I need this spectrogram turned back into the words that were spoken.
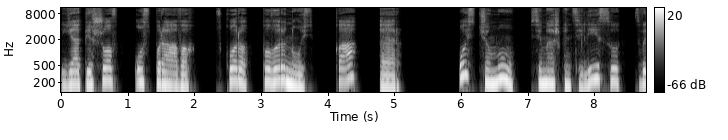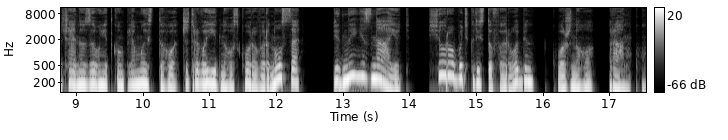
Я пішов у справах, скоро повернусь. К. Р. Ось чому всі мешканці лісу, звичайно, за винятком плямистого чи травоїдного скоро вернуся, віднині знають, що робить Крістофер Робін кожного ранку.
